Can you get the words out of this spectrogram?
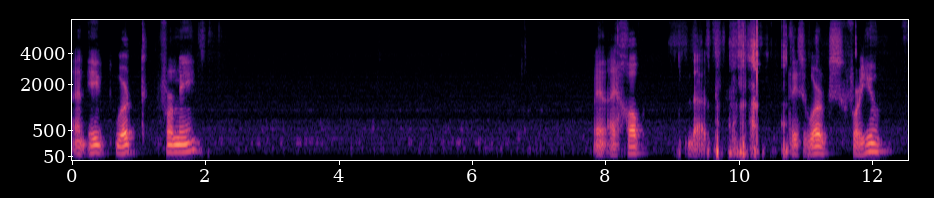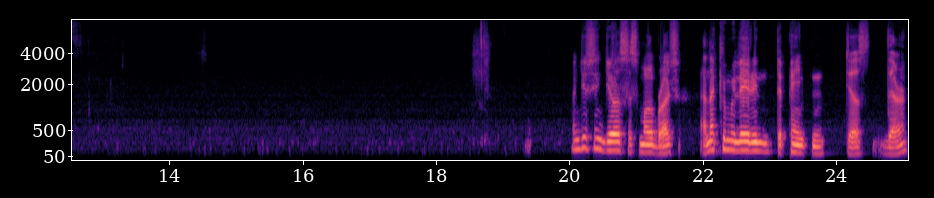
and it worked for me. And I hope that this works for you I'm using just a small brush and accumulating the painting just there.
